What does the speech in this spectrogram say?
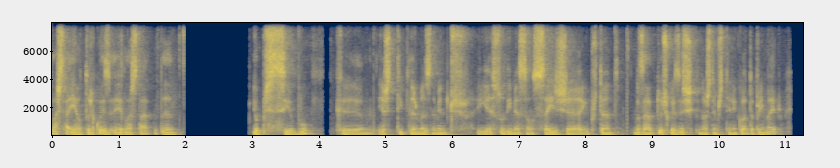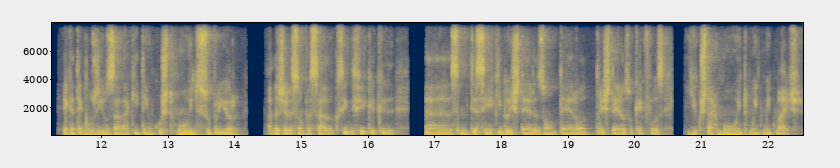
lá está, é outra coisa. É, lá está. Eu percebo que este tipo de armazenamentos e a sua dimensão seja importante, mas há duas coisas que nós temos de ter em conta. Primeiro, é que a tecnologia usada aqui tem um custo muito superior à da geração passada, o que significa que uh, se metessem aqui 2 teras, ou 1 um tera, ou 3 teras, ou o que é que fosse, ia custar muito, muito, muito mais.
